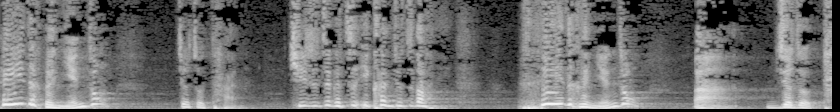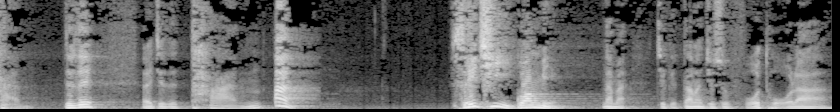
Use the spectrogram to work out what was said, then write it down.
黑的很严重，叫做坦。其实这个字一看就知道，黑的很严重啊，叫做坦，对不对？呃，就是坦暗。谁气光明？那么这个当然就是佛陀啦。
